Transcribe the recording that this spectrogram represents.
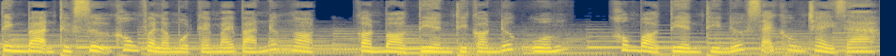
Tình bạn thực sự không phải là một cái máy bán nước ngọt, còn bỏ tiền thì còn nước uống, không bỏ tiền thì nước sẽ không chảy ra.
